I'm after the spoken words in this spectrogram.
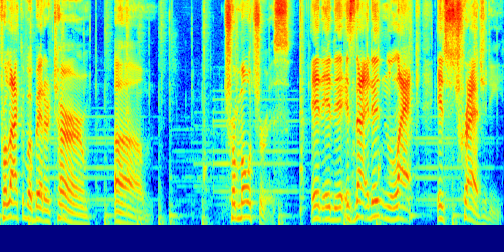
for lack of a better term, um, tumultuous. It, it it's not it didn't lack its tragedy.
